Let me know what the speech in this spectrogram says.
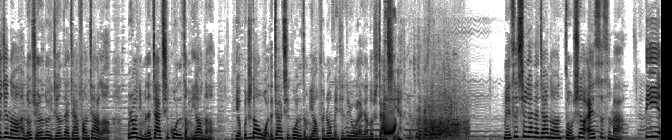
最近呢，很多学生都已经在家放假了，不知道你们的假期过得怎么样呢？也不知道我的假期过得怎么样，反正我每天对于我来讲都是假期。每次休假在家呢，总是要挨四次骂：第一，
